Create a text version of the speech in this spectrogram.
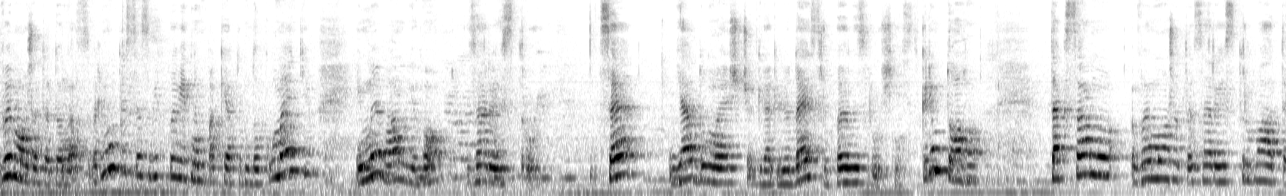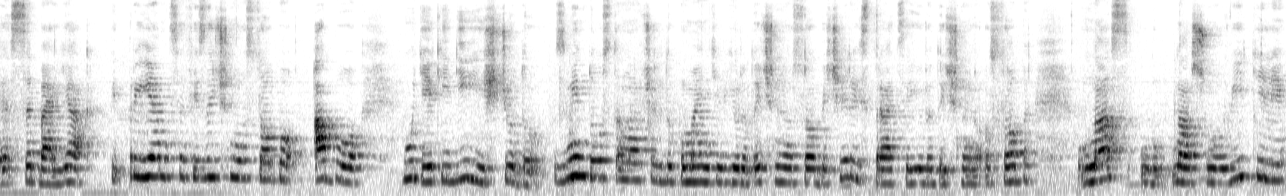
ви можете до нас звернутися з відповідним пакетом документів, і ми вам його зареєструємо. Це, я думаю, що для людей зробили зручність. Крім того, так само ви можете зареєструвати себе як підприємця, фізичну особу або будь-які дії щодо змін до установчих документів юридичної особи чи реєстрації юридичної особи у нас у нашому відділі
